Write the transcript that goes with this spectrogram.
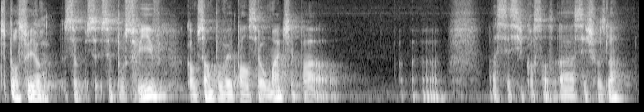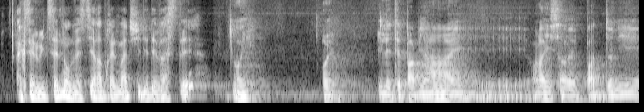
se poursuivre. Se, se, poursuivre, comme ça on pouvait penser au match et pas euh, à ces circonstances, à ces choses-là. Axel Witzel, dans le vestiaire après le match, il est dévasté. Oui, oui. Il n'était pas bien et, et, voilà, il savait pas donner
